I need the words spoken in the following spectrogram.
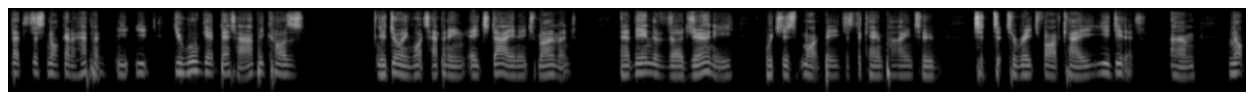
That's just not going to happen. You, you you will get better because you're doing what's happening each day and each moment. And at the end of the journey, which is might be just a campaign to to to, to reach 5k, you did it. Um, not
